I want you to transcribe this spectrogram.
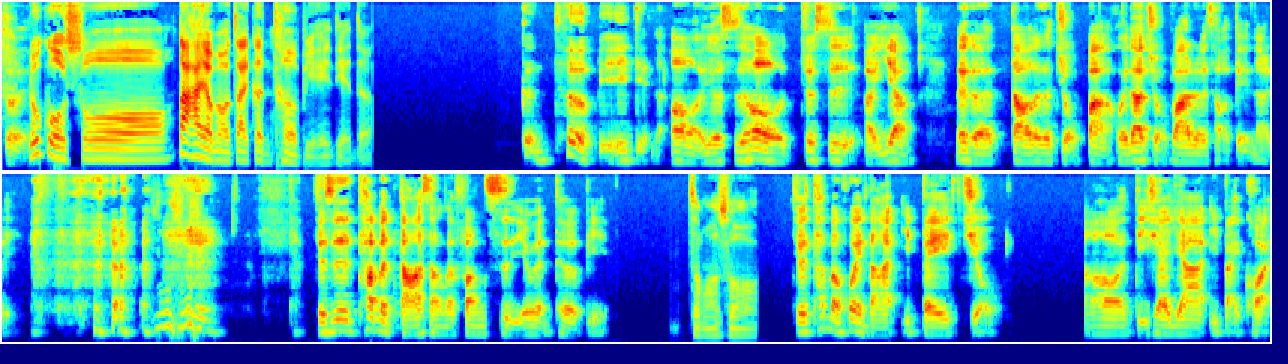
对，如果说，那还有没有再更特别一点的？更特别一点的。哦，有时候就是啊、一样，那个到那个酒吧，回到酒吧热炒店那里，就是他们打赏的方式也会很特别，怎么说？就是他们会拿一杯酒，然后底下压一百块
